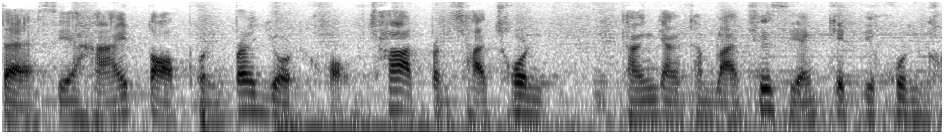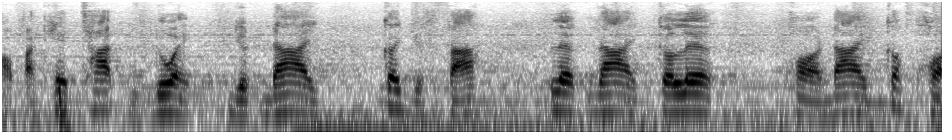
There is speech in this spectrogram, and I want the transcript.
แต่เสียหายต่อผลประโยชน์ของชาติประชาชน ทั้งยังทำลายชื่อเสียงเกียรติคุณของประเทศชาติอีกด้วย หยุดได้ก็หยุดซะ เลิกได้ก็เลิก พอได้ก็พอ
